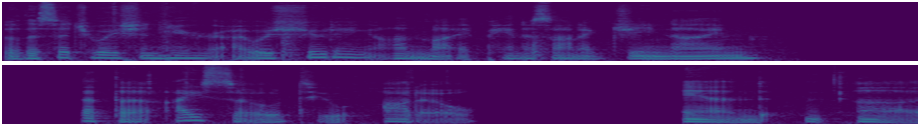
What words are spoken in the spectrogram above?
So the situation here, I was shooting on my Panasonic G9, set the ISO to auto and uh,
